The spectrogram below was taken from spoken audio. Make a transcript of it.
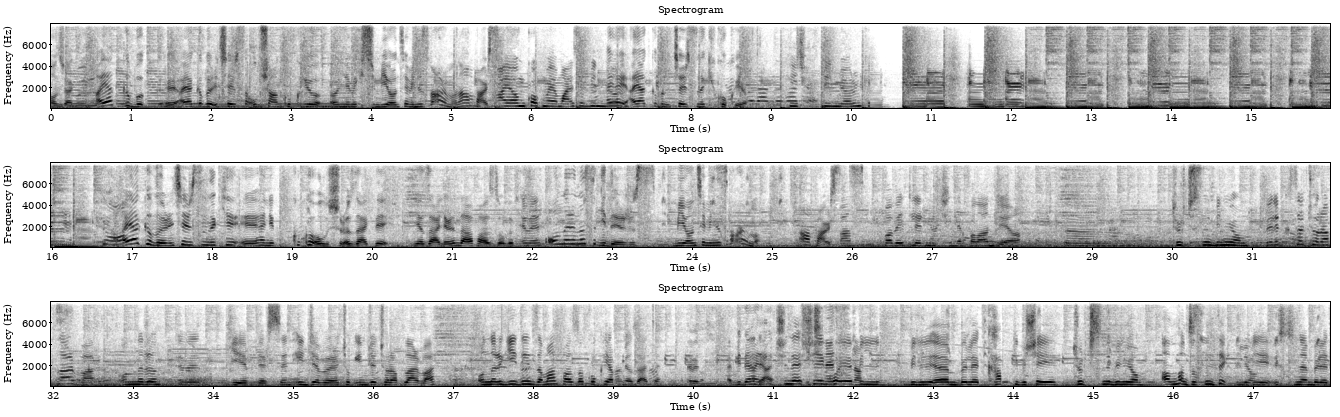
olacak. Ayakkabı, e, ayakkabılar içerisinde oluşan kokuyu önlemek için bir yönteminiz var mı? Ne yaparsınız? Ayağım kokmaya maalesef Hayır, bilmiyorum. hayır, ayakkabının içerisindeki kokuyu. Hiç bilmiyorum ki. Ayakkabıların içerisindeki e, hani koku oluşur özellikle yazarların daha fazla olur. Evet. Onları nasıl gideririz? Bir yönteminiz var mı? Ne yaparsınız? Babetlerin içinde falan diyor. Türkçesini bilmiyorum. Böyle kısa çoraplar var. Onları Evet. giyebilirsin. İnce böyle çok ince çoraplar var. Onları giydiğin zaman fazla koku yapmıyor zaten. Evet. Bir de hani İçine şey içine koyabil bil- e, böyle kap gibi şey Türkçesini bilmiyorum. Almancasını tek biliyorum. Bir üstünden böyle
